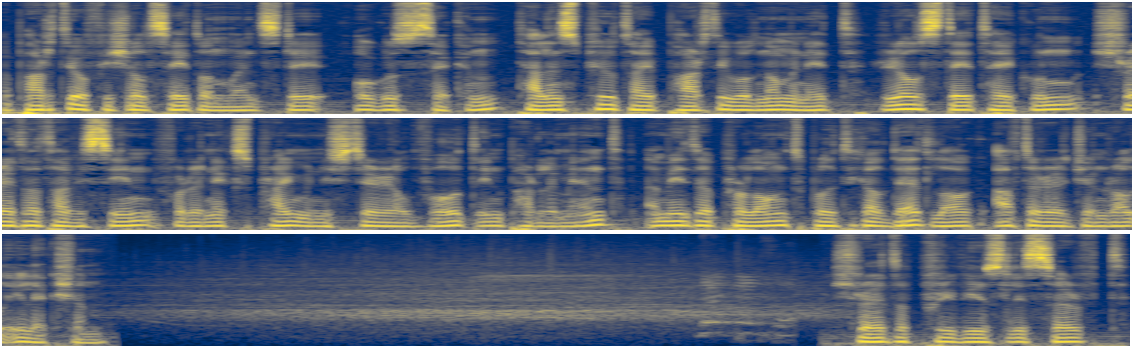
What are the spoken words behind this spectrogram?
A party official said on Wednesday, August 2nd, Thailand's Pheu Thai party will nominate real estate tycoon Srettha Thavisin for the next prime ministerial vote in parliament amid a prolonged political deadlock after a general election. Srettha previously served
